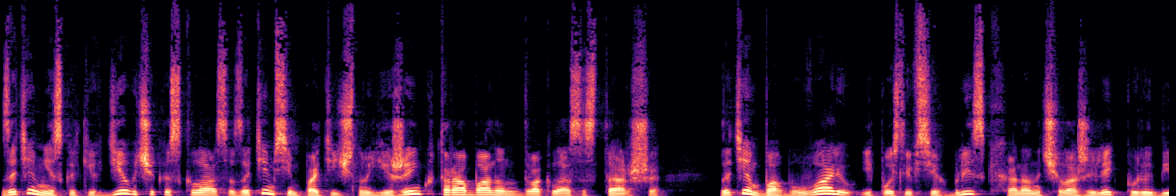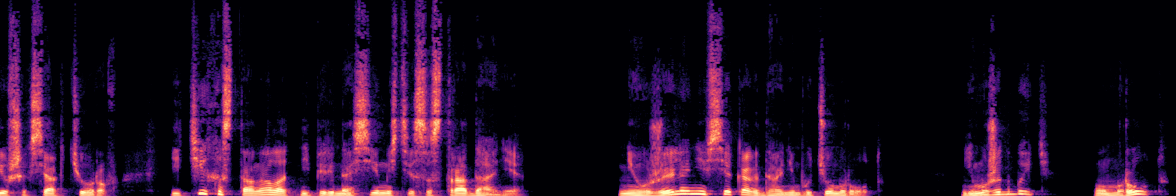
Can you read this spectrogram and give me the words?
затем нескольких девочек из класса, затем симпатичную еженьку Тарабана на два класса старше, затем бабу Валю, и после всех близких она начала жалеть полюбившихся актеров и тихо стонала от непереносимости сострадания. Неужели они все когда-нибудь умрут? Не может быть. Умрут.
